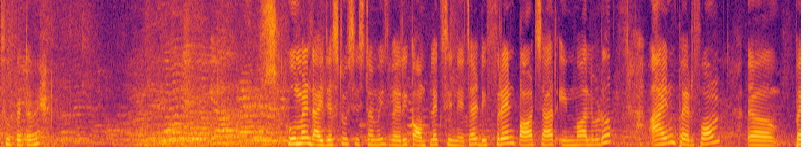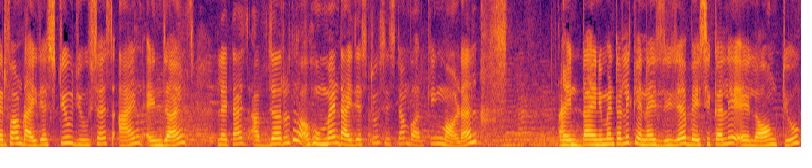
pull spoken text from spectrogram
Super. human digestive system is very complex in nature different parts are involved and perform uh, perform digestive juices and enzymes. Let us observe the human digestive system working model. And the alimentary canal is basically a long tube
